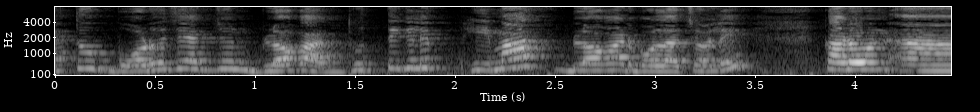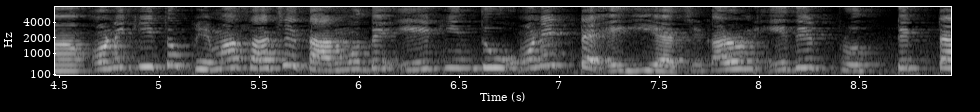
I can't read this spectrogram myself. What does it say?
এত বড় যে একজন ব্লগার ধরতে গেলে ফেমাস ব্লগার বলা চলে। কারণ অনেকেই তো ফেমাস আছে, তার মধ্যে এ কিন্তু অনেকটা এগিয়ে আছে। কারণ এদের প্রত্যেকটা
